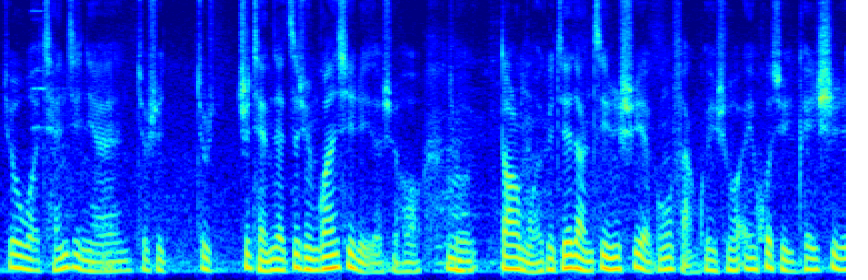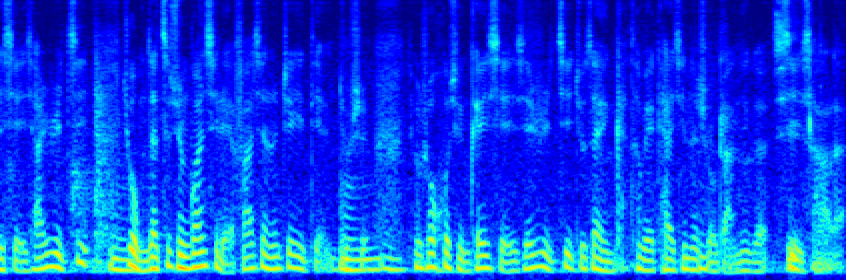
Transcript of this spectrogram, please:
就我前几年就是就之前在咨询关系里的时候，就嗯到了某一个阶段，咨询师也跟我反馈说，哎，或许你可以试着写一下日记。嗯，就我们在咨询关系里也发现了这一点，就是就是说，或许你可以写一些日记，就在你特别开心的时候把那个记下来。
